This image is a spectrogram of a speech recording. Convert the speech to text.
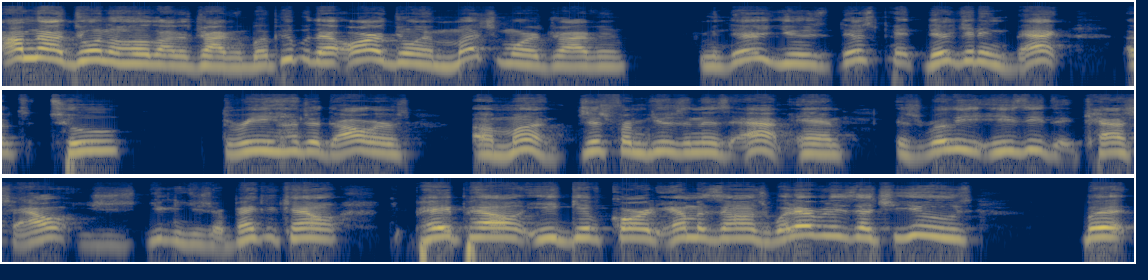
I'm not doing a whole lot of driving, but people that are doing much more driving, I mean, they're used, they're spent, they're getting back up to two, three hundred dollars a month just from using this app. And it's really easy to cash out. You, just, you can use your bank account, PayPal, e-gift card, Amazon's, whatever it is that you use. But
